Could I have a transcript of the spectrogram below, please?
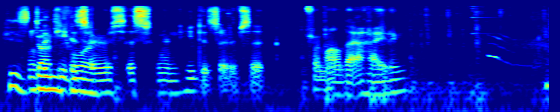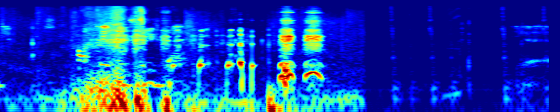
He's I done think he for. deserves this win. He deserves it from all that hiding. How did he do that? yeah.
